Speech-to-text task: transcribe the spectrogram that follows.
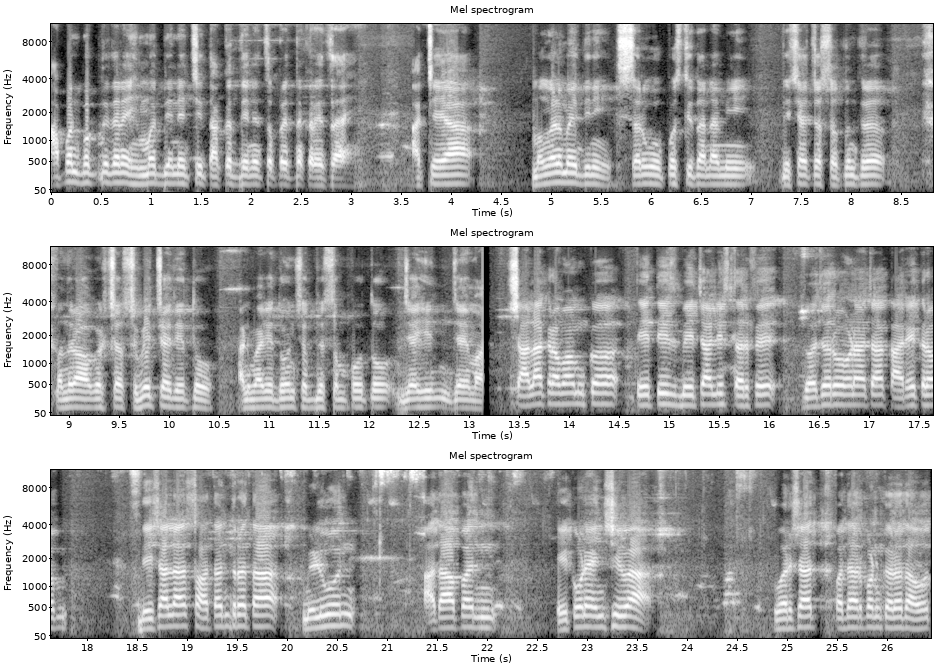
आपण फक्त त्यांना हिंमत देण्याची ताकद देण्याचा प्रयत्न करायचा आहे. आजच्या या मंगळमय दिनी सर्व उपस्थितांना मी देशाच्या स्वतंत्र पंधरा ऑगस्टच्या शुभेच्छा देतो आणि माझे दोन शब्द संपवतो. जय हिंद जय मा शाला क्रमांक तेहतीस बेचाळीस तर्फे ध्वजारोहणाचा कार्यक्रम. देशाला स्वातंत्र्यता मिळवून आता आपण एकोणऐंशीव्या वर्षात पदार्पण करत आहोत.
